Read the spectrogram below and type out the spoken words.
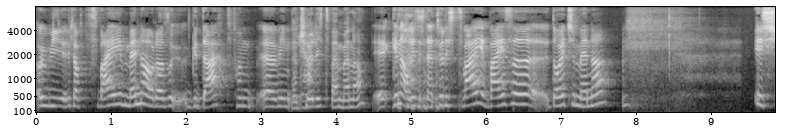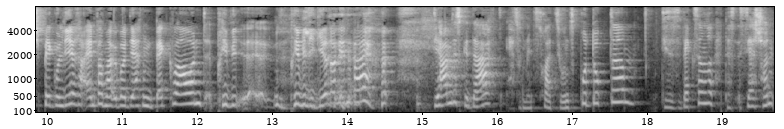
irgendwie, ich glaube, zwei Männer oder so gedacht von... Äh, wegen, natürlich ja, zwei Männer. Äh, genau, richtig. natürlich zwei weiße deutsche Männer ich spekuliere einfach mal über deren Background, privi äh, privilegiert auf jeden Fall. Die haben sich gedacht, ja, so Menstruationsprodukte, dieses Wechseln und so, das ist ja schon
